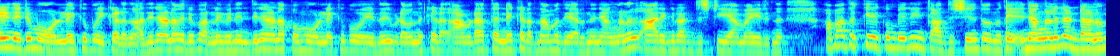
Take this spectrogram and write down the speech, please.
എഴുന്നേറ്റ് മുകളിലേക്ക് പോയി കിടന്നു. അതിനാണ് അവർ പറഞ്ഞത് ഇവൻ എന്തിനാണ് അപ്പം മുകളിലേക്ക് പോയത്? ഇവിടെ വന്ന് കിട അവിടെ തന്നെ കിടന്നാൽ മതിയായിരുന്നു. ഞങ്ങൾ ആരെങ്കിലും അഡ്ജസ്റ്റ് ചെയ്യാമായിരുന്നു. അപ്പോൾ അതൊക്കെ കേൾക്കുമ്പോഴേ എനിക്ക് അതിശയം തോന്നുന്നു. ഞങ്ങൾ രണ്ടാളും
